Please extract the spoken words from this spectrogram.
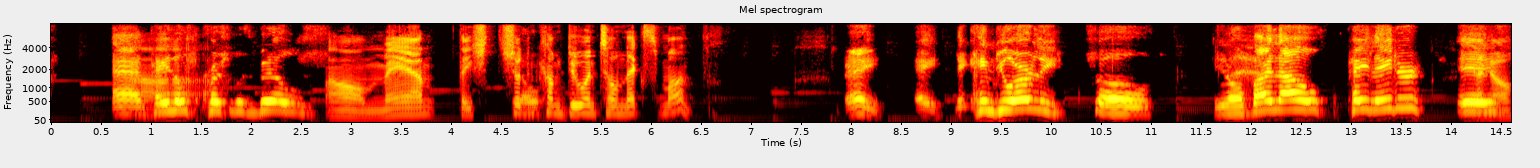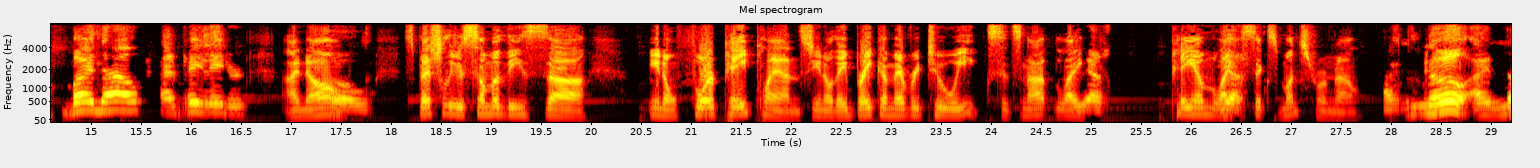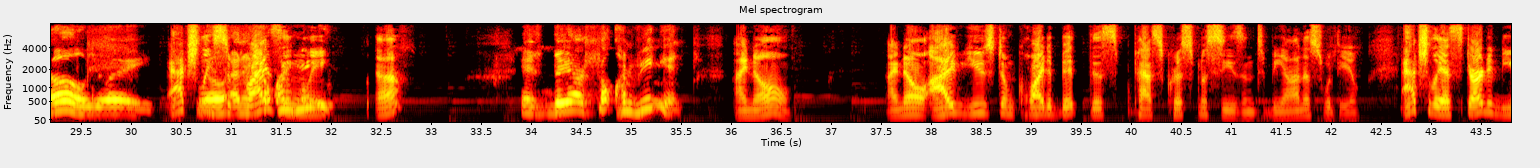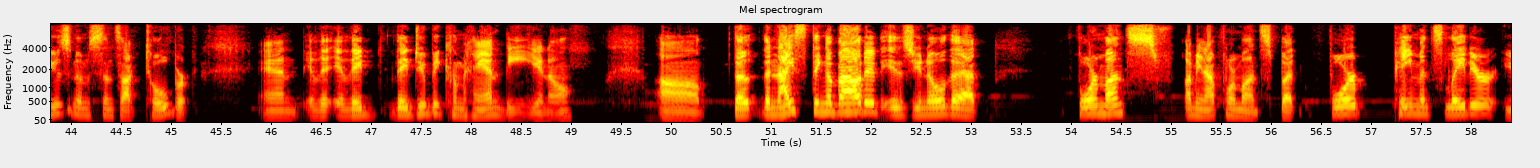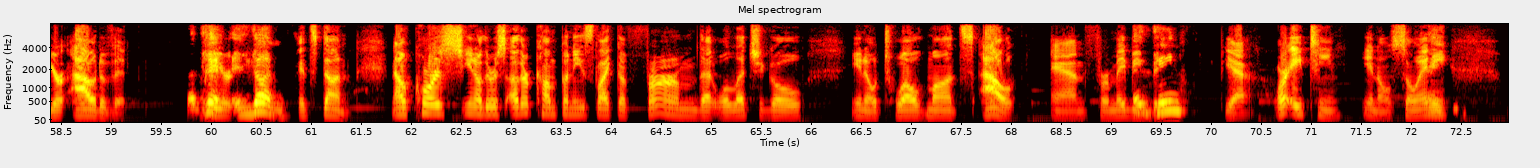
and pay those Ah. Christmas bills. Oh man, they sh- shouldn't No. come due until next month. Hey, hey, they came due early, so you know, buy now, pay later is know. buy now and pay later. I know, So especially with some of these, uh, you know, four pay plans. You know, they break them every two weeks. It's not like yes, pay them like Yes. six months from now. I know, I know. You hey, Actually, Well, and it's so surprisingly, huh? it's, they are so convenient. I know. I know. I've used them quite a bit this past Christmas season, to be honest with you. Actually, I started using them since October, and they they, they do become handy. You know. Uh, the the nice thing about it is, you know that four months. I mean, not four months, but four payments later, you're out of it That's Clear. it. It's done. it's done. Now, of course, you know, there's other companies like a firm that will let you go, you know, 12 months out and for maybe, Eighteen. yeah, or 18, you know, so any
